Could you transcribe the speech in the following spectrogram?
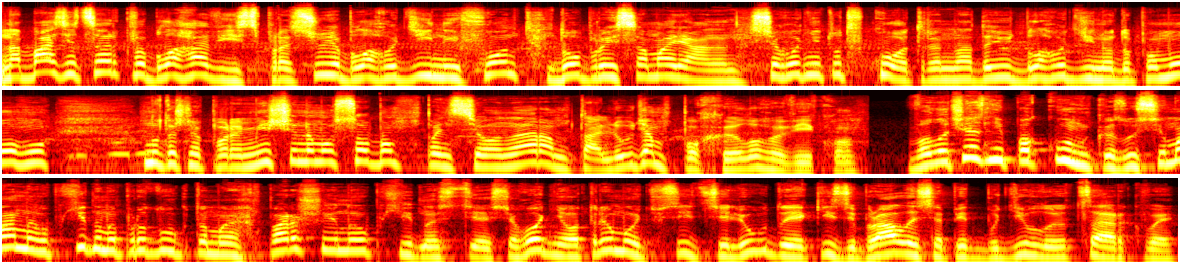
На базі церкви Благовість працює благодійний фонд Добрий самарянин. Сьогодні тут вкотре надають благодійну допомогу внутрішньопереміщеним особам, пенсіонерам та людям похилого віку. Величезні пакунки з усіма необхідними продуктами першої необхідності сьогодні отримують всі ці люди, які зібралися під будівлею церкви.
